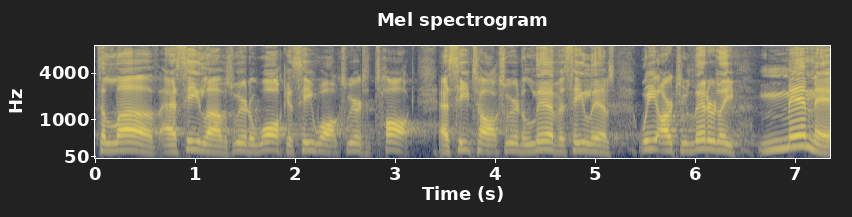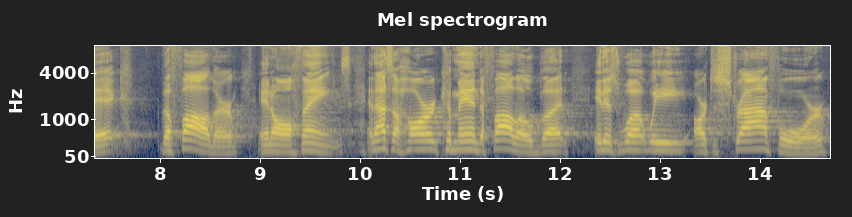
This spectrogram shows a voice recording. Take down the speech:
to love as He loves. We are to walk as He walks. We are to talk as He talks. We are to live as He lives. We are to literally mimic the Father in all things. And that's a hard command to follow, but it is what we are to strive for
